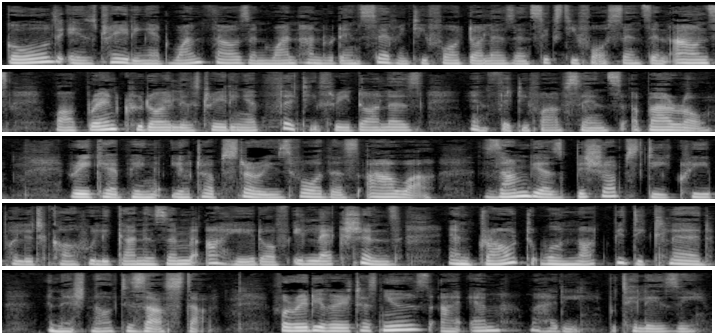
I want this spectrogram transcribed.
Gold is trading at $1,174.64 an ounce, while Brent crude oil is trading at $33.35 a barrel. Recapping your top stories for this hour. Zambia's bishops decree political hooliganism ahead of elections, and drought will not be declared a national disaster. For Radio Veritas News, I am Mahadi Buthelezi.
